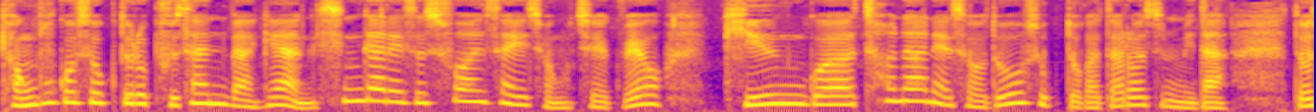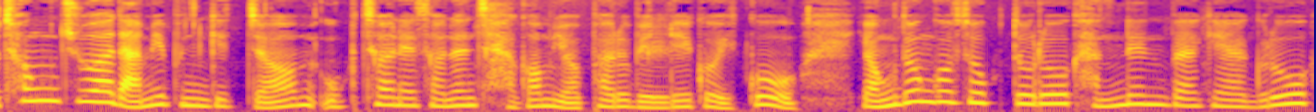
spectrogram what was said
경부고속도로 부산 방향 신갈에서 수원 사이 정체고요. 기흥과 천안에서도 속도가 떨어집니다. 또 청주와 남이 분기점, 옥천에서는 작업 여파로 밀리고 있고 영동고속도로 강릉 방향으로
